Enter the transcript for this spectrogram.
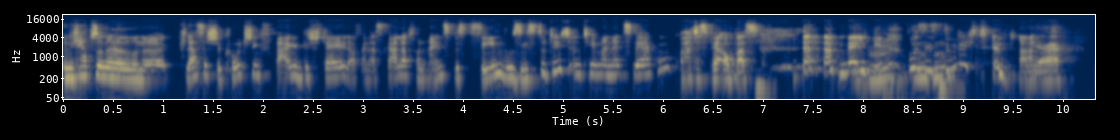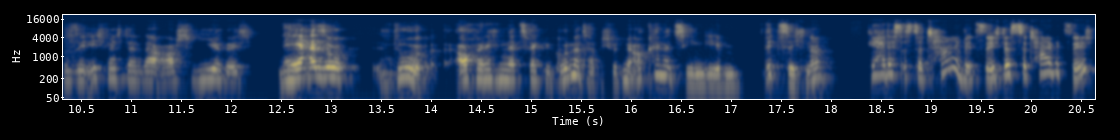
Und ich habe so eine, so eine klassische Coaching-Frage gestellt auf einer Skala von 1 bis 10. Wo siehst du dich im Thema Netzwerken? Oh, das wäre auch was. Melli, mhm, wo siehst du mhm. dich denn da? Ja, wo sehe ich mich denn da? Auch oh, schwierig. Naja, also du, auch wenn ich ein Netzwerk gegründet habe, ich würde mir auch keine 10 geben. Witzig, ne? Ja, das ist total witzig. Das ist total witzig.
